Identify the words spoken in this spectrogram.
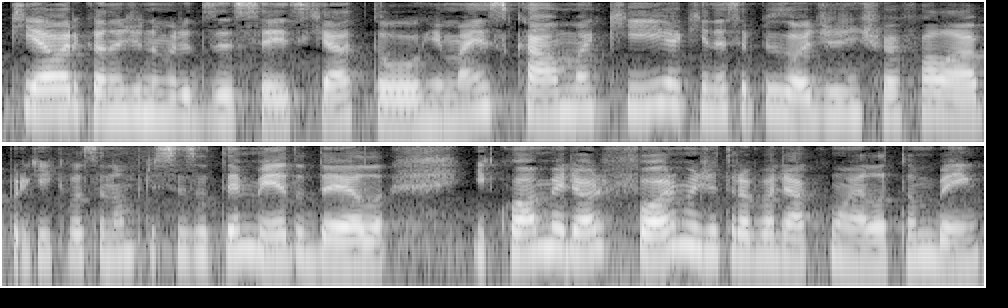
que é o arcano de número 16, que é a torre. Mas calma que aqui nesse episódio a gente vai falar por que, que você não precisa ter medo dela e qual a melhor forma de trabalhar com ela também.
